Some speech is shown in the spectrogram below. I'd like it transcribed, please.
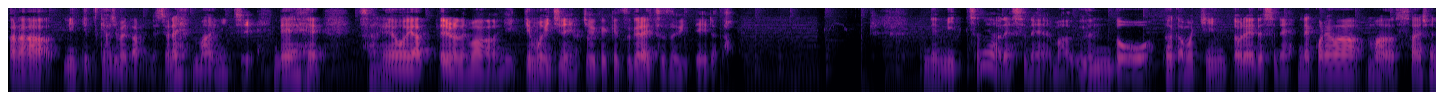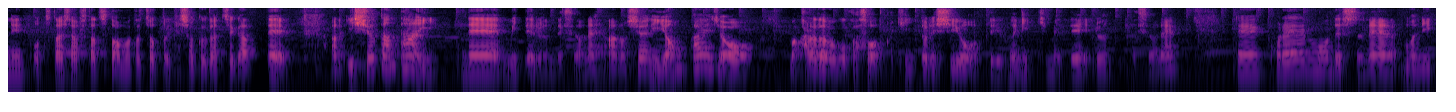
から日記つき始めたんですよね、毎日。で、それをやってるので、まあ日記も1年9ヶ月ぐらい続いていると。で、3つ目はですね、まあ、運動というか、ま、筋トレですね。で、これは、まあ、最初にお伝えした2つとはまたちょっと化色が違って、あの、1週間単位で見てるんですよね。あの、週に4回以上、まあ、体を動かそうとか筋トレしようっていうふうに決めてるんですよね。で、これもですね、まあ、日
